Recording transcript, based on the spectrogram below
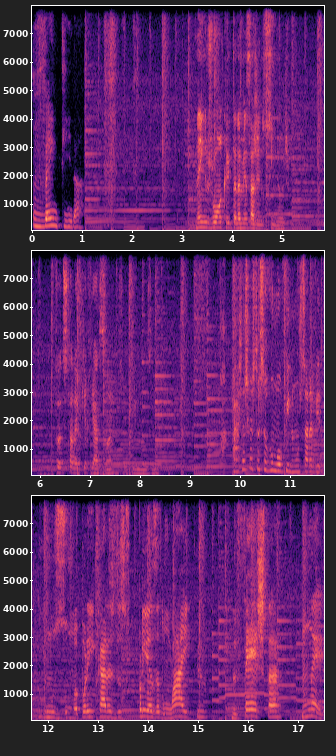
Vem tira. Nem o João acredita na mensagem do Senhor. Estou a testar aqui reações aqui no Zoom. Pá, acho que as pessoas só vão ouvir, não vão estar a ver tudo no Zoom, a pôr aí caras de surpresa, de um like, de festa, não é?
